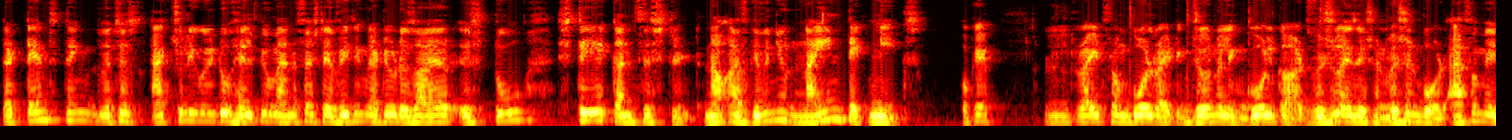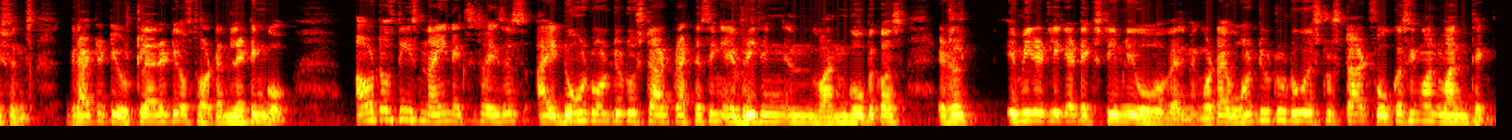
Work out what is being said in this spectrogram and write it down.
The 10th thing which is actually going to help you manifest everything that you desire is to stay consistent. Now i've given you nine techniques okay right from goal writing, journaling, goal cards, visualization, vision board, affirmations, gratitude, clarity of thought, and letting go. Out of these nine exercises, I don't want you to start practicing everything in one go because it'll immediately get extremely overwhelming. What I want you to do is to start focusing on one thing.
